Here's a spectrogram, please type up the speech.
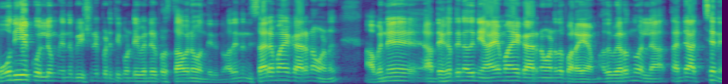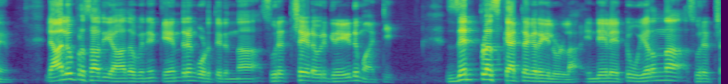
മോദിയെ കൊല്ലും എന്ന് ഭീഷണിപ്പെടുത്തിക്കൊണ്ട് ഇവന്റെ പ്രസ്താവന വന്നിരുന്നു. അതിന് നിസ്സാരമായ കാരണമാണ് അവന് അദ്ദേഹത്തിന് അത് ന്യായമായ കാരണമാണെന്ന് പറയാം. അത് വേറൊന്നുമല്ല തന്റെ അച്ഛന് ലാലു പ്രസാദ് യാദവിന് കേന്ദ്രം കൊടുത്തിരുന്ന സുരക്ഷയുടെ ഒരു ഗ്രേഡ് മാറ്റി. സെഡ് പ്ലസ് കാറ്റഗറിയിലുള്ള ഇന്ത്യയിലെ ഏറ്റവും ഉയർന്ന സുരക്ഷ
